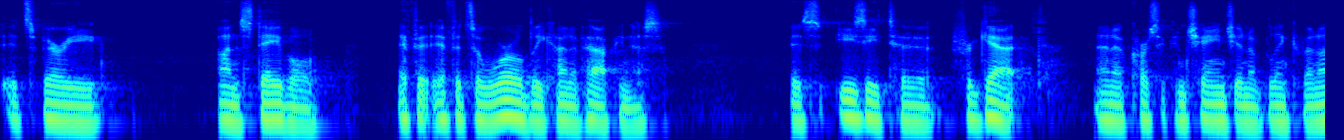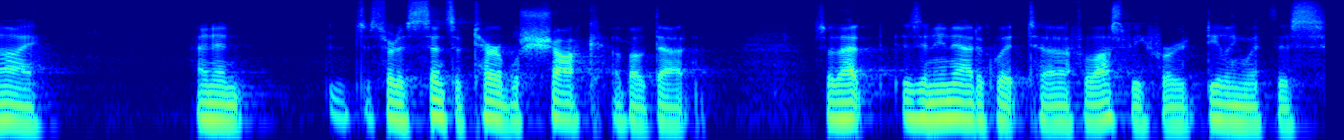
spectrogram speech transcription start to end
it's very unstable, if, it, if it's a worldly kind of happiness, it's easy to forget. And of course, it can change in a blink of an eye. And then it's a sort of sense of terrible shock about that. So that is an inadequate uh, philosophy for dealing with this,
